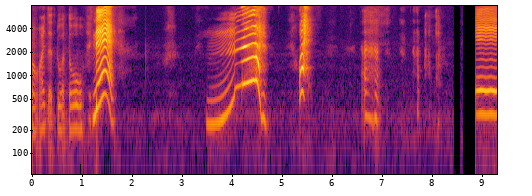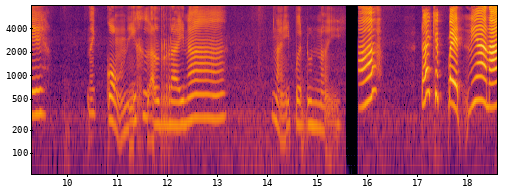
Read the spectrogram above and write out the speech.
น้อยแต่ตัวโต นี่ ว้ยเอ ในกล่องนี้คืออะไรนะ ไหนเปิดดูหน่อยฮะได้แค่เป็ดเนี่ยนะ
